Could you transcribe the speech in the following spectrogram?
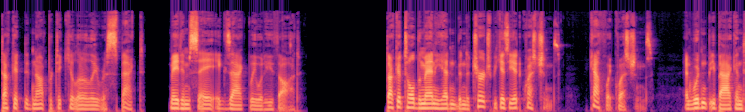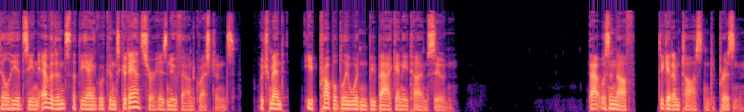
Duckett did not particularly respect made him say exactly what he thought. Duckett told the man he hadn't been to church because he had questions, Catholic questions, and wouldn't be back until he had seen evidence that the Anglicans could answer his newfound questions, which meant he probably wouldn't be back any time soon. That was enough to get him tossed into prison.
